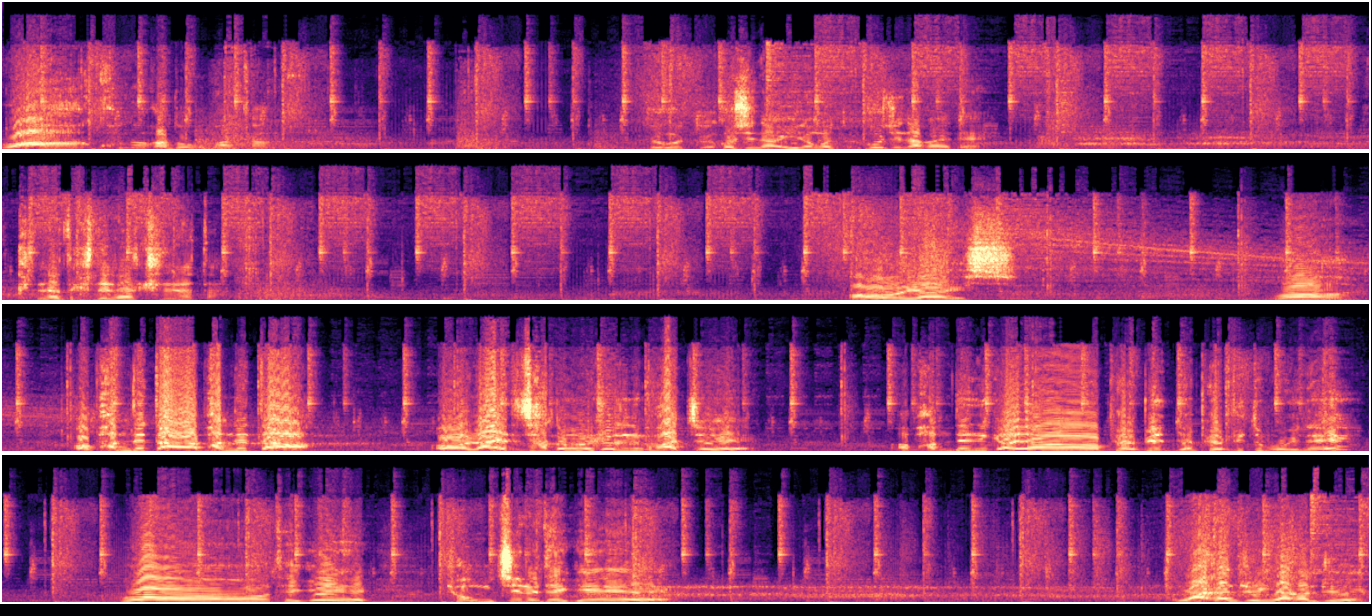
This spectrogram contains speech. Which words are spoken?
와 코너가 너무 많다 뚫고 뚫고 지나 이런 거 뚫고 지나가야 돼 큰일 났다 큰일 났다 큰일 났다. 어우 야이씨. 와어 밤 됐다 야, 밤 됐다. 어 라이트 자동으로 켜지는 거 봤지? 아 밤 되니까 야 별빛 야 별빛도 보이네? 와 되게 경치를 되게. 야간 주행 야간 주행.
